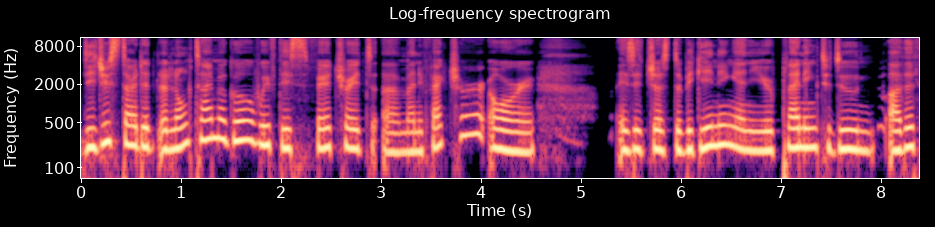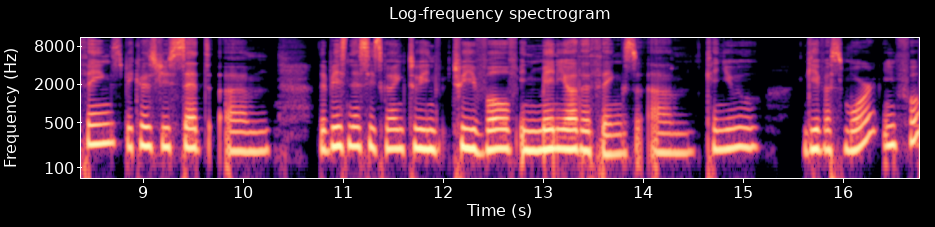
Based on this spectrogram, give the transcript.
did you start it a long time ago with this fair trade uh, manufacturer, or is it just the beginning and you're planning to do other things? Because you said um, the business is going to in, to evolve in many other things. Um, can you give us more info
